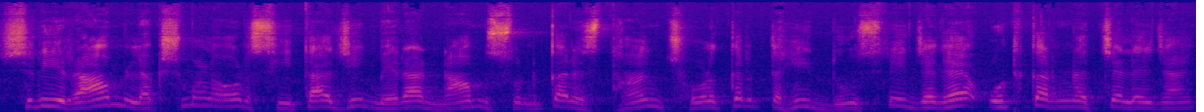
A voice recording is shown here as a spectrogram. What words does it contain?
श्री राम लक्ष्मण और सीता जी मेरा नाम सुनकर स्थान छोड़कर कहीं दूसरी जगह उठकर न चले जाएँ।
